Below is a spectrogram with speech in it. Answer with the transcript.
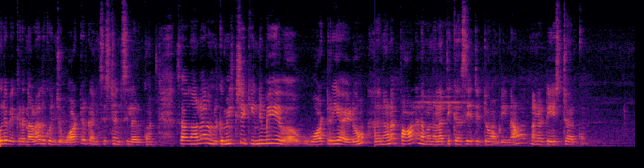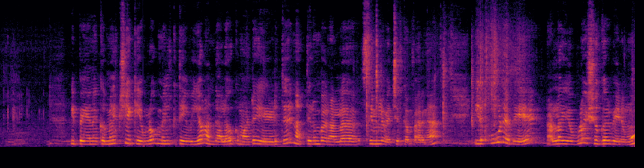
ஊற வைக்கிறதுனால அது கொஞ்சம் வாட்டர் கன்சிஸ்டன்சியில் இருக்கும். ஸோ அதனால் நம்மளுக்கு மில்க் ஷேக் இன்னுமே வாட்டரே ஆகிடும் அதனால் பாலை நம்ம நல்லா திக்காக சேர்த்துட்டோம் அப்படின்னா நல்லா டேஸ்ட்டாக இருக்கும். இப்போ எனக்கு மில்க் ஷேக் எவ்வளோ மில்க் தேவையோ அந்த அளவுக்கு மட்டும் எடுத்து நான் திரும்ப நல்லா சிம்மில் வச்சுருக்கேன் பாருங்கள் இது கூடவே நல்லா எவ்வளோ சுகர் வேணுமோ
